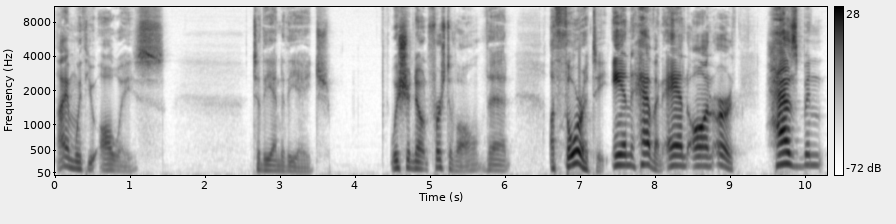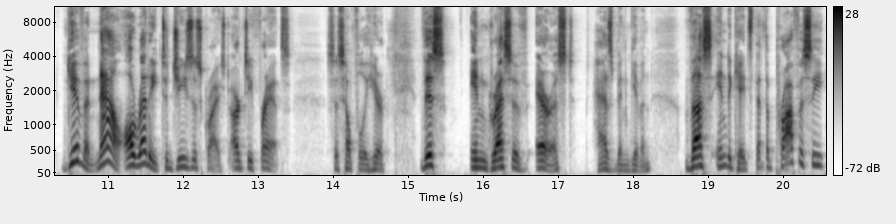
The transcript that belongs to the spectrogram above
I am with you always to the end of the age. We should note, first of all, that authority in heaven and on earth has been given now already to Jesus Christ. R.T. France says helpfully here this ingressive aorist has been given, thus indicates that the prophecy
